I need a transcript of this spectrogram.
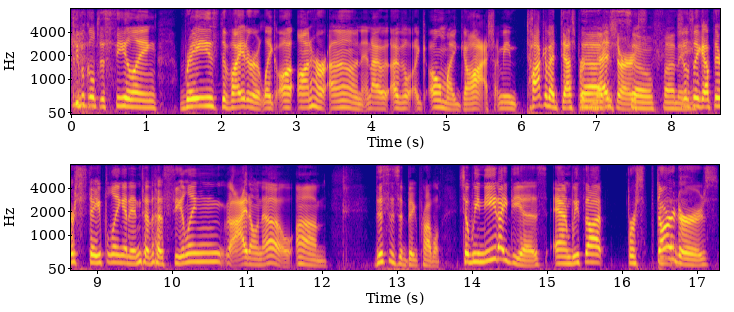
cubicle to ceiling raised divider like on, on her own, and I, I was like, oh my gosh! I mean, talk about desperate That measures. so funny. She was like up there stapling it into the ceiling. I don't know. Um, this is a big problem. So we need ideas, and we thought for starters,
